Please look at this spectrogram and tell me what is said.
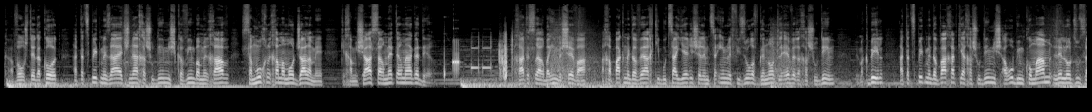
כעבור שתי דקות, התצפית מזהה את שני החשודים נשכבים במרחב, סמוך לחממות ג'למה, כ-15 מטר מהגדר. 11:47 החפ"ק מדווח כי בוצע ירי של אמצעים לפיזור הפגנות לעבר החשודים. במקביל, התצפית מדווחת כי החשודים נשארו במקומם ללא תזוזה.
